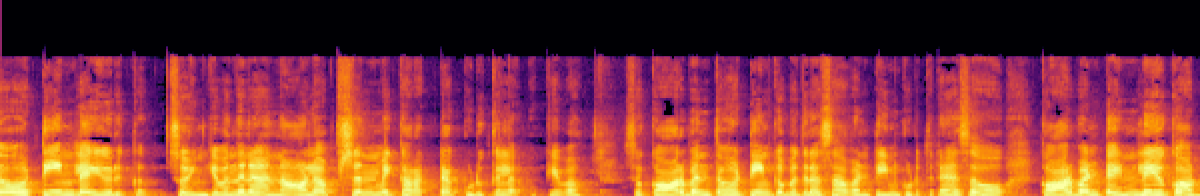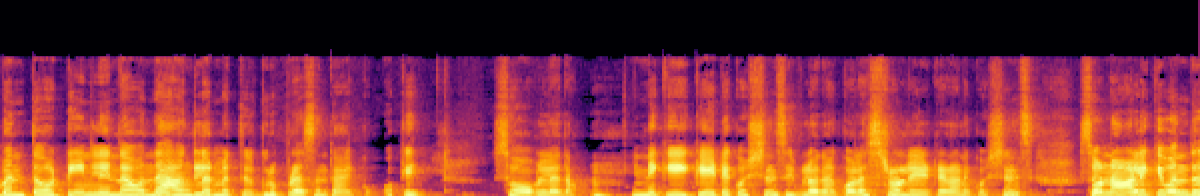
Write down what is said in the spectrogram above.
தேர்ட்டீன்லேயும் இருக்குது ஸோ இங்கே வந்து நான் நாலு ஆப்ஷனுமே கரெக்டாக கொடுக்கல. ஓகேவா ஸோ கார்பன் தேர்ட்டீனுக்கு பதிலாக செவன்டீன் கொடுத்துட்டேன். ஸோ கார்பன் டென்லேயும் கார்பன் தேர்ட்டீன்லேயும் தான் வந்து ஆங்குலர் மெத்தில் குரூப் ப்ரெசென்ட் ஆகிருக்கும் ஓகே ஸோ அவ்வளோதான் இன்றைக்கி கேட்ட கொஷின்ஸ் இவ்வளோ தான் கொலஸ்ட்ரால் ரிலேட்டடான கொஷின்ஸ் ஸோ நாளைக்கு வந்து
